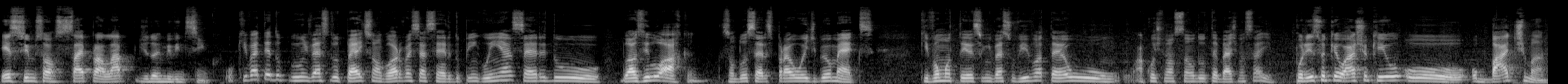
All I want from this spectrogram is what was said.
esse filme só sai pra lá de 2025. O que vai ter do, do universo do Pattinson agora vai ser a série do Pinguim e a série do, do Asilo Arkham. que São duas séries para o HBO Max. Que vão manter esse universo vivo até o, a continuação do The Batman sair. Por isso que eu acho que o, o, o Batman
